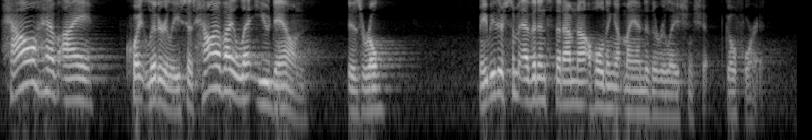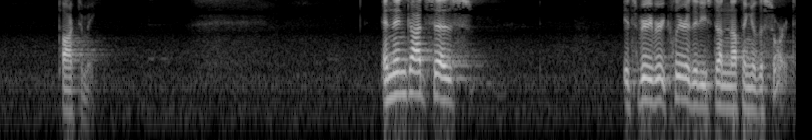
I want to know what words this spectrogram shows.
How have I, quite literally, he says, How have I let you down, Israel? Maybe there's some evidence that I'm not holding up my end of the relationship. Go for it. Talk to me. And then God says, it's very, very clear that he's done nothing of the sort.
